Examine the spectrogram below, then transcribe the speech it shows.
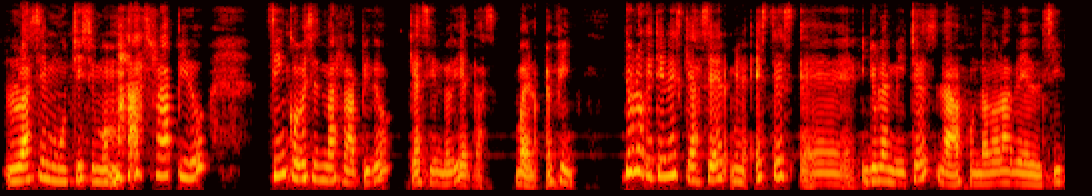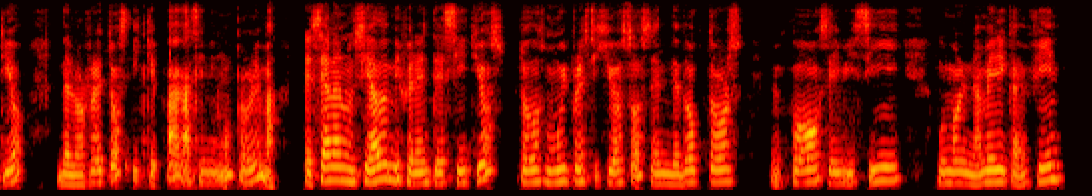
lo hace muchísimo más rápido, cinco veces más rápido que haciendo dietas. Bueno, en fin, tú lo que tienes que hacer, mira, este es eh, Julia Miches, la fundadora del sitio de los retos y que paga sin ningún problema. Eh, se han anunciado en diferentes sitios, todos muy prestigiosos, en The Doctors, en Fox, ABC, Women in America, en fin.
